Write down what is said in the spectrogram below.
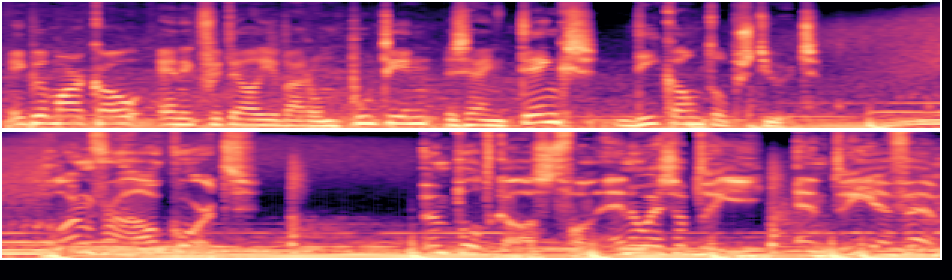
Ik ben Marco en ik vertel je waarom Poetin zijn tanks die kant op stuurt. Lang verhaal kort. Een podcast van NOS op 3 en 3FM.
